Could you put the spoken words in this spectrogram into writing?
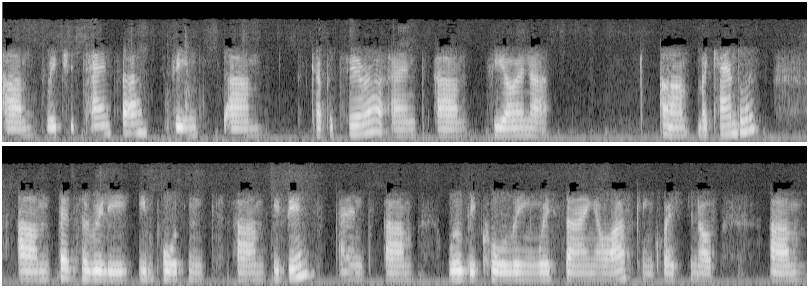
um, Richard Tanter, Vince um, Scappatura, and um, Fiona um, McCandless. Um, that's a really important um, event, and um, we'll be calling, we're saying or asking question of, um,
